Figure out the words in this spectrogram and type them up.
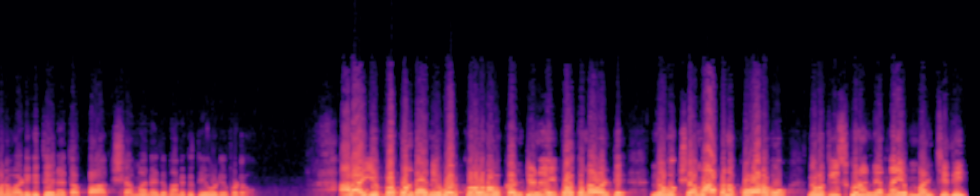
మనం అడిగితేనే తప్ప ఆ క్షమ అనేది మనకు దేవుడు ఇవ్వడం. అలా ఇవ్వకుండా నీ వర్క్లో నువ్వు కంటిన్యూ అయిపోతున్నావంటే నువ్వు క్షమాపణ కోరవు నువ్వు తీసుకునే నిర్ణయం మంచిది.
